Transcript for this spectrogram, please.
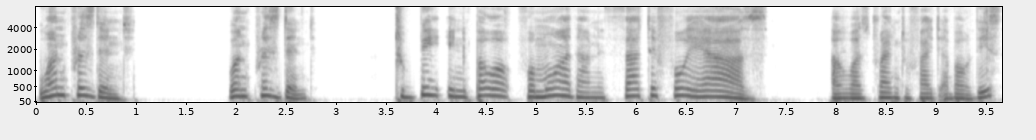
one president, one president, to be in power for more than thirty four years. I was trying to fight about this,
